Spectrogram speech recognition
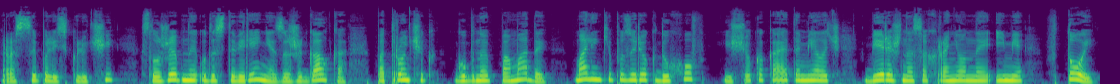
рассыпались ключи, служебные удостоверения, зажигалка, патрончик губной помады, маленький пузырек духов еще какая-то мелочь, бережно сохраненная ими в той,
